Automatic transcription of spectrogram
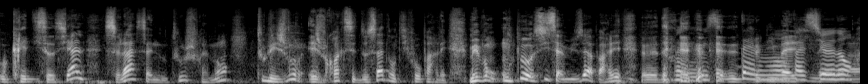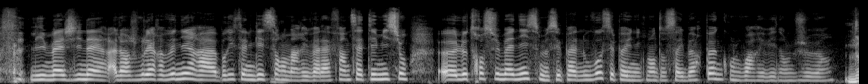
au crédit social, cela, ça nous touche vraiment tous les jours. Et je crois que c'est de ça dont il faut parler. Mais bon, on peut aussi s'amuser à parler de, oui, c'est tellement passionnant, l'imaginaire. Alors, je voulais revenir à Brice Nguesson. On arrive à la fin de cette émission. le transhumanisme, c'est pas nouveau, c'est pas uniquement dans Cyberpunk qu'on le voit arriver dans le jeu. Hein. Non,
